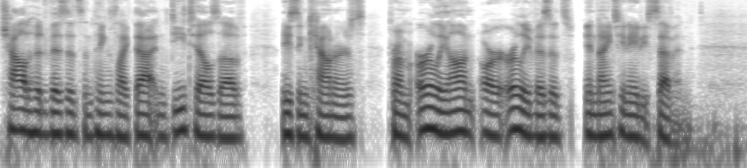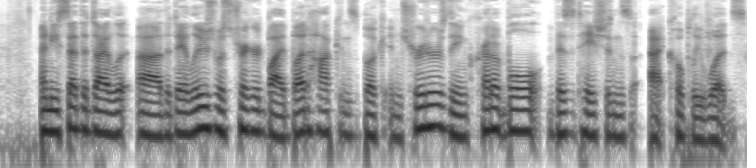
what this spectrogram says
childhood visits and things like that and details of these encounters from early on or early visits in 1987. And he said the dilu- uh, the deluge was triggered by Bud Hopkins' book Intruders: The Incredible Visitations at Copley Woods.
